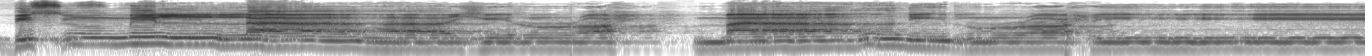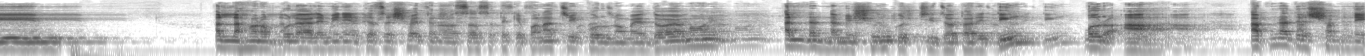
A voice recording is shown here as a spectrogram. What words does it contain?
বিসমিল্লাহির রহমানির রহিম। আল্লাহ রাব্বুল আলামিনের কাছে শয়তানের ওয়াসওয়াসা থেকে পানা চাই করুণাময়, দয়াময়। আল্লাহর নামে শুরু করছি যথারীতি কোরআন। আপনাদের সামনে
